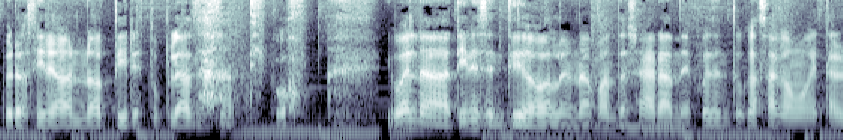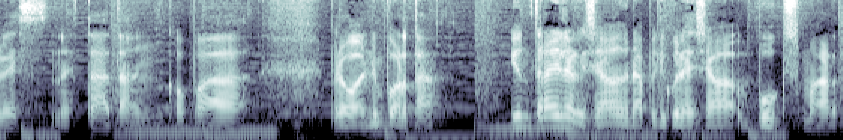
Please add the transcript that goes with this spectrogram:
Pero si no, no tires tu plata, tipo. Igual nada, tiene sentido verlo en una pantalla grande. Después en tu casa como que tal vez no está tan copada. Pero bueno, no importa. Y un tráiler que se llama de una película que se llama Booksmart.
